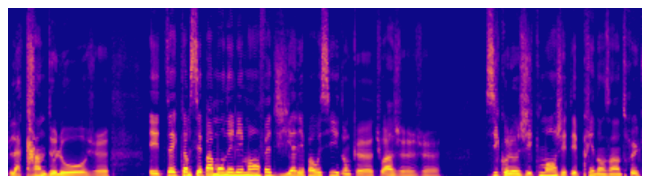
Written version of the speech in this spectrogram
la crainte de l'eau. Je... Et comme c'est pas mon élément, en fait, j'y allais pas aussi. Donc, euh, tu vois, je. je- Psychologiquement, j'étais pris dans un truc,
